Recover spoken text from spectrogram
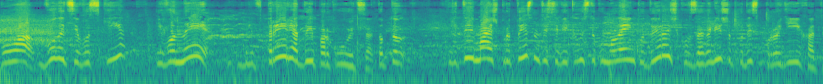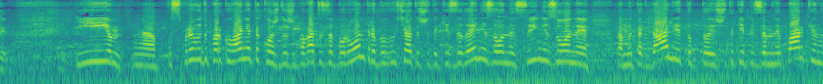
бо вулиці вузькі, і вони в три ряди паркуються. Тобто і ти маєш протиснутися в якусь таку маленьку дирочку, взагалі, щоб кудись проїхати. І е, з приводу паркування також дуже багато заборон. Треба вивчати, що такі зелені зони, сині зони там і так далі. Тобто, що таке підземний паркінг.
